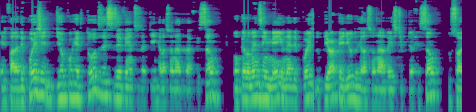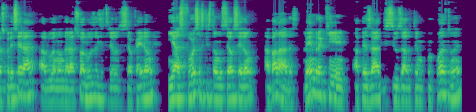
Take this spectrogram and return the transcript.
Ele fala, depois de, de ocorrer todos esses eventos aqui relacionados à aflição, ou pelo menos em meio, né, depois do pior período relacionado a esse tipo de aflição, o sol escurecerá, a lua não dará sua luz, as estrelas do céu cairão, e as forças que estão no céu serão abaladas. Lembra que, apesar de se usar o termo por quanto, né,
